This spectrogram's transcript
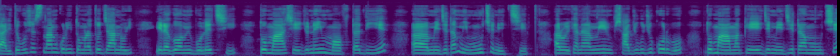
গাড়িতে বসে স্নান করি, তোমরা তো জানোই। এর আগেও আমি বলেছি, তো মা সেই জন্য এই মপটা দিয়ে মেঝেটা মুছে নিচ্ছে। আর ওইখানে আমি সাজুগুজু করব। তো মা আমাকে এই যে মেঝেটা মুছে,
